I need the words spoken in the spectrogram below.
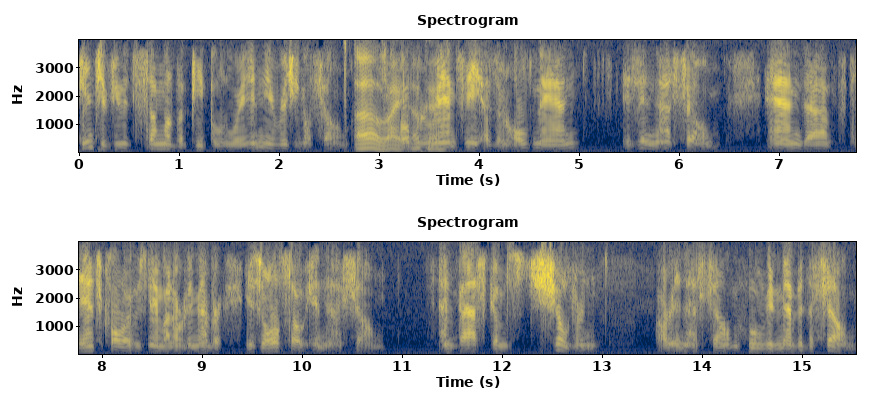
interviewed some of the people who were in the original film. Oh, So right. Aubrey Okay. Ramsey as an old man is in that film, and uh, Dance Caller, whose name I don't remember, is also in that film. And Bascom's children are in that film who remembered the film.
